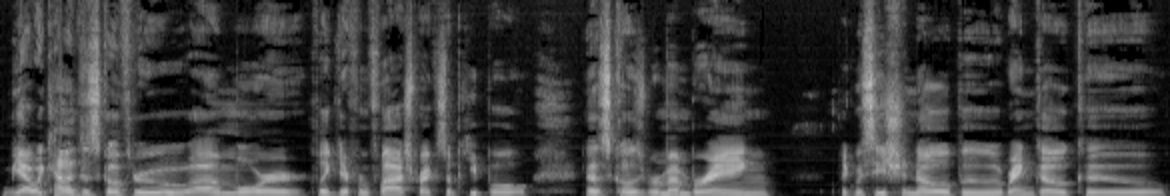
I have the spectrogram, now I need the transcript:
Yeah, we kind of just go through uh, more like different flashbacks of people Nezuko's remembering. Like we see Shinobu, Rengoku,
